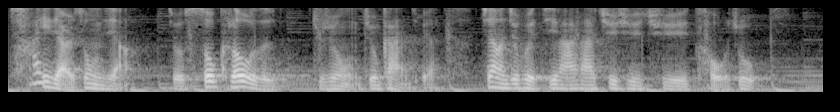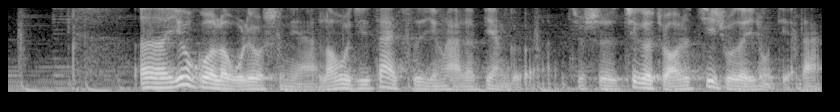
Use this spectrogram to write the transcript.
差一点中奖，就 so close 就这种这种感觉，这样就会激发他继续去投注。呃，又过了五六十年，老虎机再次迎来了变革，就是这个主要是技术的一种迭代。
